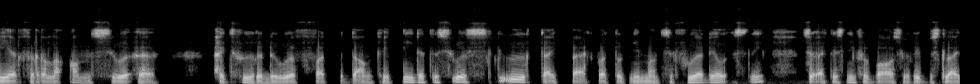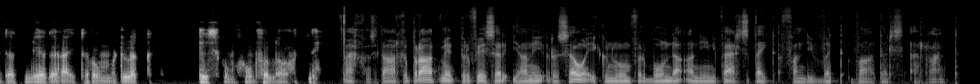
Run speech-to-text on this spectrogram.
meer vir hulle aan so 'n uitvoerende hoof wat bedank het nie. Dit is so 'n stoer tydperk wat tot niemand se voordeel is nie. So ek is nie verbaas oor die besluit dat meneer De Ruyter onmiddellik Eskom gaan verlaat nie. Ons het daar gepraat met professor Janie Rousseau, ekonom verbonde aan die Universiteit van die Witwatersrand.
